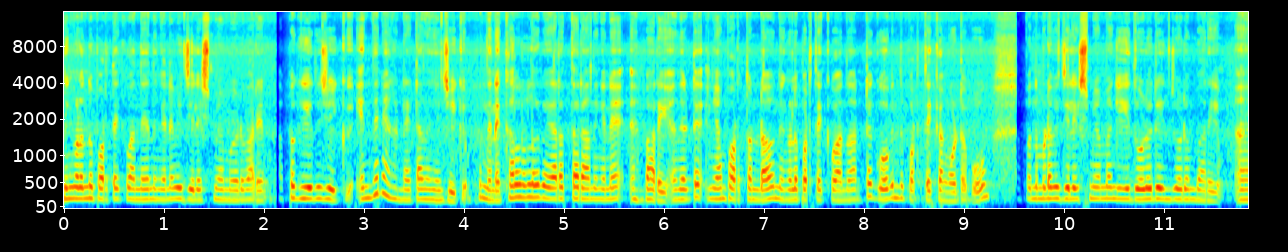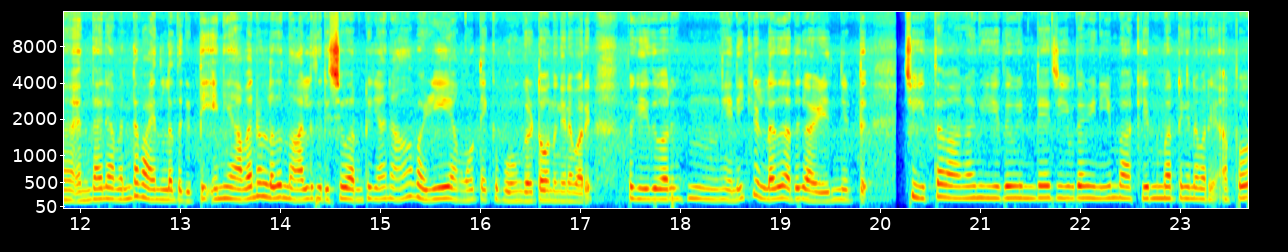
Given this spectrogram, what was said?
നിങ്ങളൊന്ന് പുറത്തേക്ക് വന്നതെന്ന് ഇങ്ങനെ വിജയലക്ഷ്മി അമ്മയോട് പറയും. അപ്പോൾ ഗീതു ചോദിക്കും എന്തിനാണ് കണ്ടേട്ടാന്ന് ഞാൻ ചോദിക്കും? അപ്പോൾ നിനക്കുള്ളത് വേറെ തരാമെന്ന് ഇങ്ങനെ പറയും. എന്നിട്ട് ഞാൻ പുറത്തുണ്ടാവും നിങ്ങൾ പുറത്തേക്ക് വന്നു പറഞ്ഞിട്ട് ഗോവിന്ദ് പുറത്തേക്ക് അങ്ങോട്ട് പോകും. അപ്പോൾ നമ്മുടെ വിജയലക്ഷ്മി അമ്മ ഗീതോടും രഞ്ജോടും പറയും എന്തായാലും അവന്റെ വായനുള്ളത് കിട്ടി. ഇനി അവനുള്ളത് നാല് തിരിച്ച് പറഞ്ഞിട്ട് ഞാൻ ആ വഴിയെ അങ്ങോട്ടേക്ക് പോകും കേട്ടോ എന്നിങ്ങനെ പറയും. അപ്പോൾ ഗീത പറയും എനിക്കുള്ളത് അത് കഴിഞ്ഞിട്ട്. ചീത്ത വാങ്ങാൻ ഗീതുവിന്റെ ജീവിതം ഇനിയും ബാക്കിയെന്ന് പറഞ്ഞിട്ട് ഇങ്ങനെ പറയും. അപ്പോൾ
